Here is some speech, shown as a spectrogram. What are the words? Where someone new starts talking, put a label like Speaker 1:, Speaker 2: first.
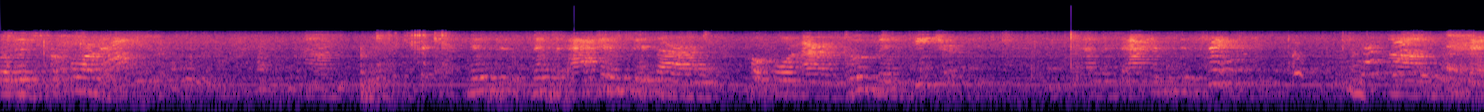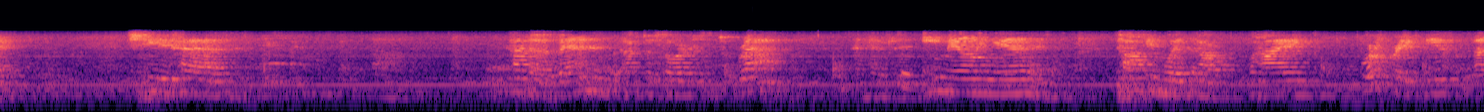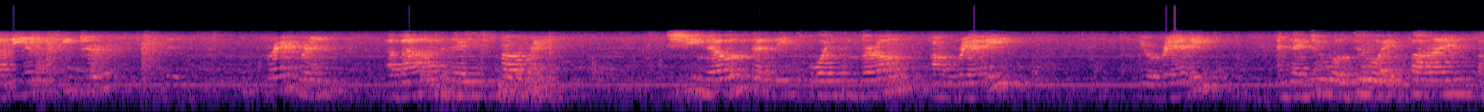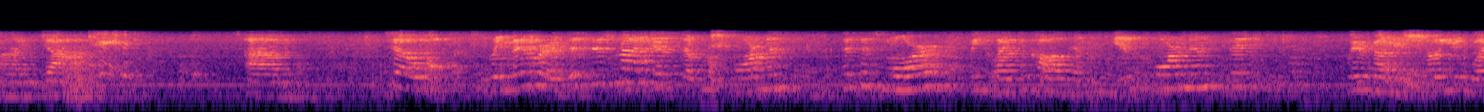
Speaker 1: religious performance. Um, Mrs. Atkins is our, for our movement teacher, and Mrs. Atkins is sick um, today. She has uh, kind of abandoned Dr. to wrap, and has been emailing in and talking with our uh, dance teacher, Brin, about today's program. She knows that these boys and girls are ready, you're ready, and that you will do a fine, fine job. Um, so, remember, this is not just a performance, this is more, we like to call them informances. We're going to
